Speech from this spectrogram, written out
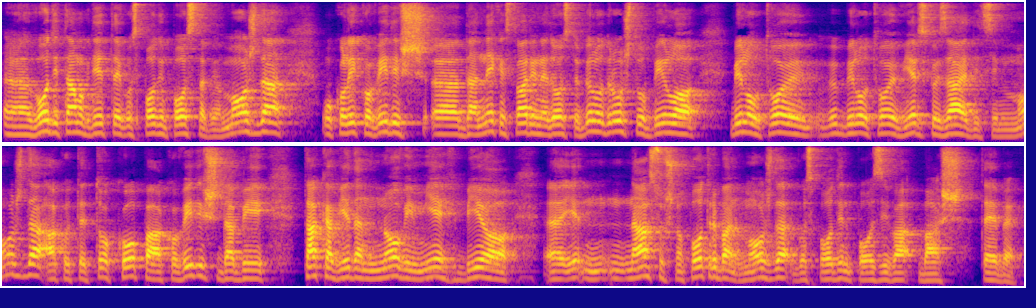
E, vodi tamo gdje te gospodin postavio. Možda ukoliko vidiš da neke stvari nedostaju, bilo u društvu, bilo bilo u tvojoj, bilo u tvojoj vjerskoj zajednici. Možda ako te to kopa, ako vidiš da bi takav jedan novi mijeh bio e, nasušno potreban, možda gospodin poziva baš tebe.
